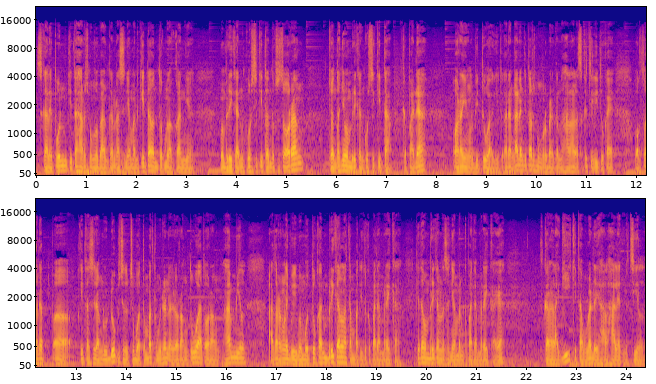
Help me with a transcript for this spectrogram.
Sekalipun kita harus mengorbankan rasa nyaman kita untuk melakukannya. Memberikan kursi kita untuk seseorang, contohnya memberikan kursi kita kepada orang yang lebih tua gitu. Kadang-kadang kita harus mengorbankan hal-hal sekecil itu kayak waktu ada uh, kita sedang duduk di sebuah tempat kemudian ada orang tua atau orang hamil atau orang lebih membutuhkan berikanlah tempat itu kepada mereka. Kita memberikan rasa nyaman kepada mereka ya. Sekali lagi kita mulai dari hal-hal yang kecil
